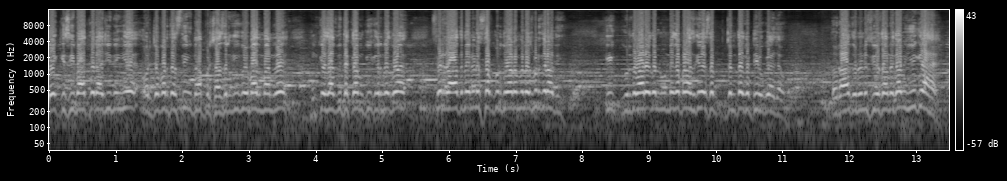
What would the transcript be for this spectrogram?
ये किसी बात पे राज़ी नहीं है, और ज़बरदस्ती ना प्रशासन की कोई बात मान रहे उनके साथ भी धक्का मुक्की करने को है। फिर रात में इन्होंने सब गुरुद्वारों में लॉसमेंट करा दी, कि गुरुद्वारे को लूटने का प्रयास किया सब जनता इकट्ठी होकर आ जाओ। तो रात उन्होंने सीओ साहब ने कहा ये क्या है?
